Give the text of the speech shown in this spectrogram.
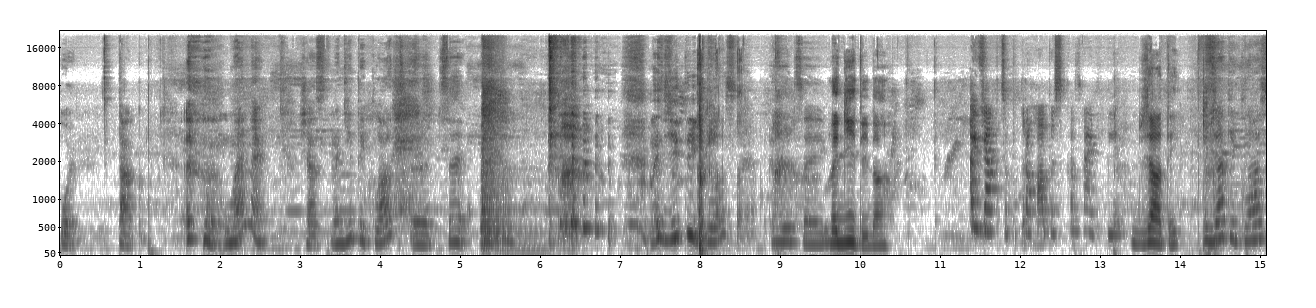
Ой, так. У мене зараз надітий клас е, це. Надітий клас е, цей. Надітий, да. А як це по-другому сказати, блін? Взятий. Взятий клас.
